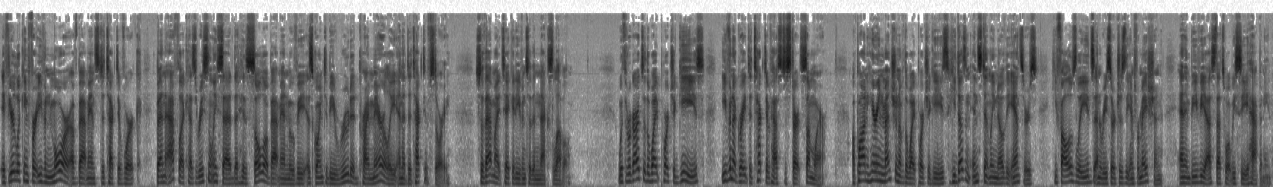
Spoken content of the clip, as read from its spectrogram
If you're looking for even more of Batman's detective work, Ben Affleck has recently said that his solo Batman movie is going to be rooted primarily in a detective story, so that might take it even to the next level. With regard to the White Portuguese, even a great detective has to start somewhere. Upon hearing mention of the White Portuguese, he doesn't instantly know the answers. He follows leads and researches the information, and in BVS, that's what we see happening.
